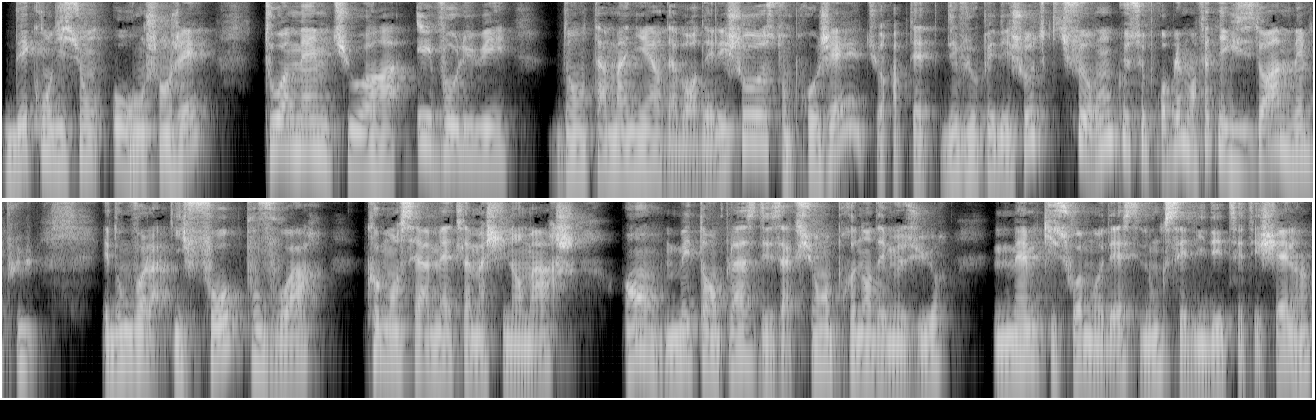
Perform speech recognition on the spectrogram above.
des conditions auront changé. Toi-même, tu auras évolué dans ta manière d'aborder les choses, ton projet, tu auras peut-être développé des choses qui feront que ce problème, en fait, n'existera même plus. Et donc voilà, il faut pouvoir commencer à mettre la machine en marche en mettant en place des actions, en prenant des mesures, même qui soient modestes. Donc, c'est l'idée de cette échelle, hein,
